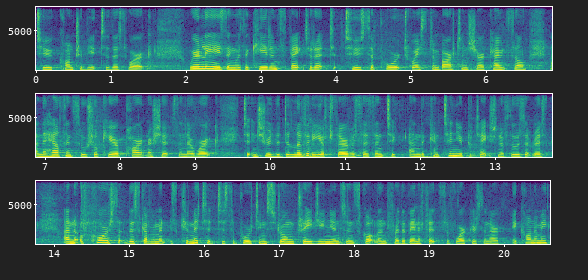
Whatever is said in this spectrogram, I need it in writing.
to contribute to this work. We're liaising with the Care Inspectorate to support Western Bartonshire Council and the Health and Social Care Partnerships in their work to ensure the delivery of services and, to, and the continued protection of those at risk. And of course, this government is committed to supporting strong trade unions in Scotland for the benefits of workers in our economy.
